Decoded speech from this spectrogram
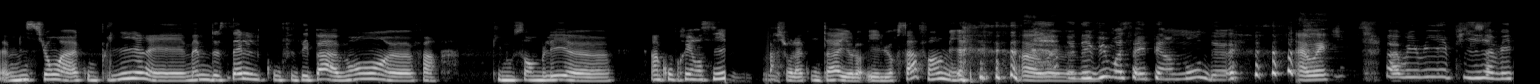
missions à accomplir, et même de celles qu'on ne faisait pas avant, euh, enfin, qui nous semblaient incompréhensibles. Pas sur la compta et l'URSSAF, hein, mais ah au début, moi, ça a été un monde. ah ouais Ah oui, oui, et puis j'avais,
